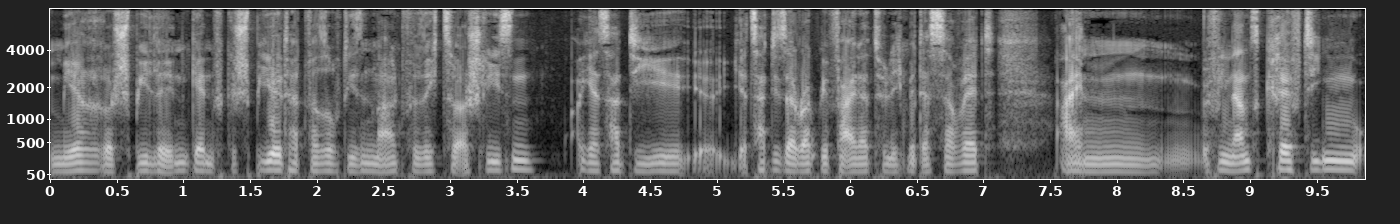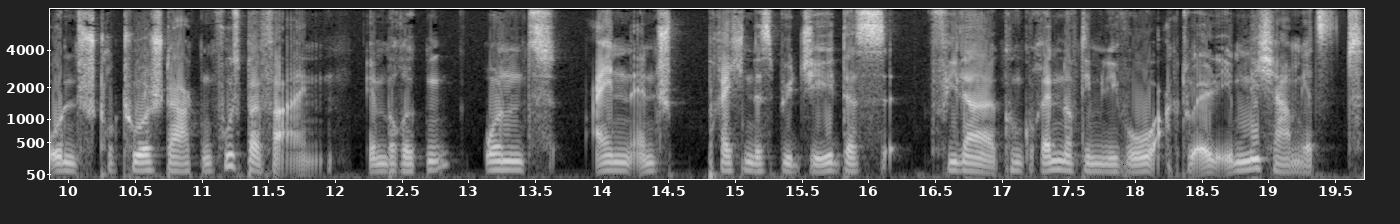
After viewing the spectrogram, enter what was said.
mehrere Spiele in Genf gespielt, hat versucht, diesen Markt für sich zu erschließen. Jetzt hat die, jetzt hat dieser Rugbyverein natürlich mit der Servette einen finanzkräftigen und strukturstarken Fußballverein im Rücken und ein entsprechendes Budget, das viele Konkurrenten auf dem Niveau aktuell eben nicht haben. Jetzt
